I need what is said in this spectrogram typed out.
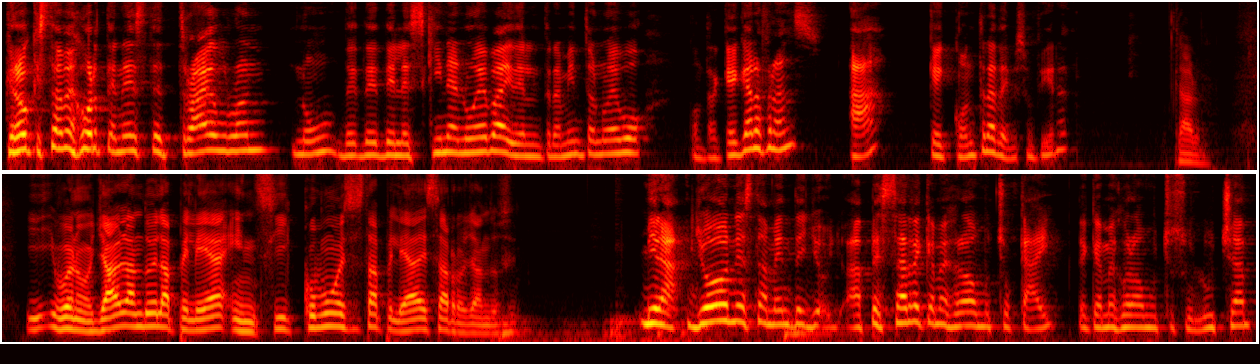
Creo que está mejor tener este trial run, ¿no? De, la esquina nueva y del entrenamiento nuevo contra que Gara France a que contra Davison Figueredo. Claro. Y, y, bueno, ya hablando de la pelea en sí, ¿cómo es esta pelea desarrollándose? Mira, yo honestamente, yo, a pesar de que ha mejorado mucho Kai, de que ha mejorado mucho su lucha,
